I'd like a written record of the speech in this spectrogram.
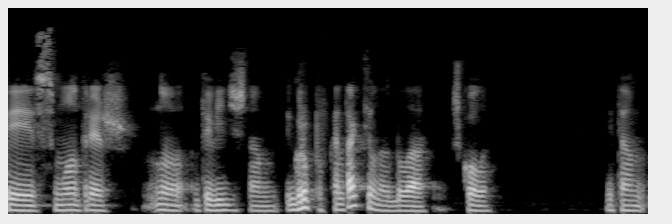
ты смотришь, ну, ты видишь там... Группа ВКонтакте у нас была, школы. И там...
